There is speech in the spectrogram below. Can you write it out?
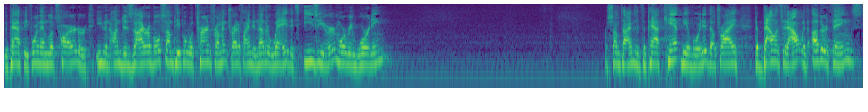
the path before them looks hard or even undesirable. Some people will turn from it and try to find another way that's easier, more rewarding. Or sometimes, if the path can't be avoided, they'll try to balance it out with other things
